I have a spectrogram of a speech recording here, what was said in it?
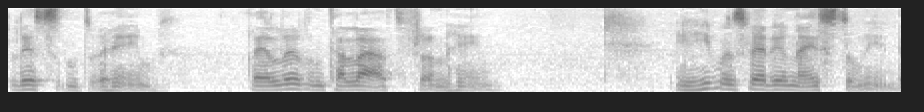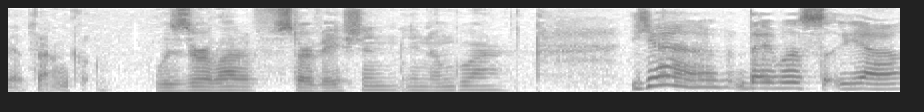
listened to him. I learned a lot from him. And he was very nice to me, that uncle. Was there a lot of starvation in Ungvar? Yeah, there was, yeah.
